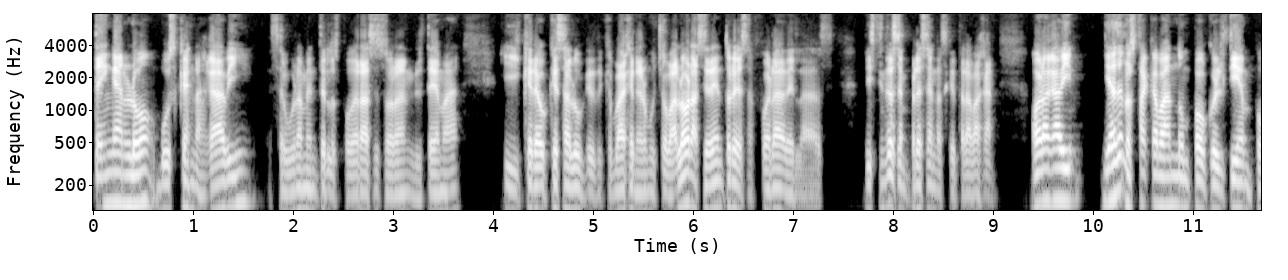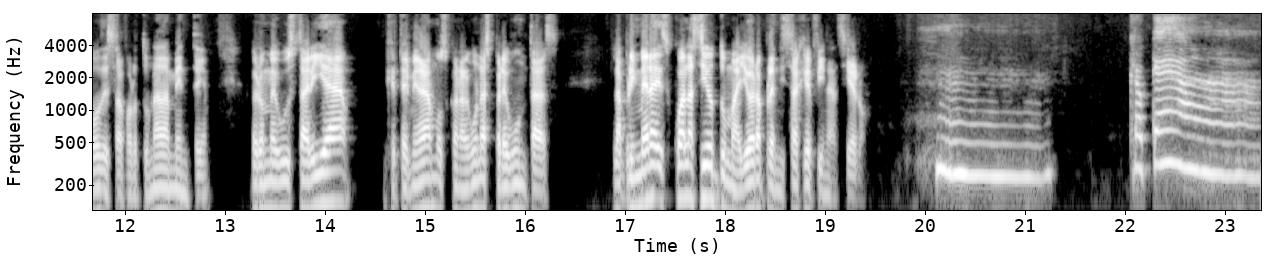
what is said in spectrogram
ténganlo, busquen a Gaby, seguramente los podrá asesorar en el tema y creo que es algo que, que va a generar mucho valor hacia adentro y hacia afuera de las distintas empresas en las que trabajan. Ahora, Gaby, ya se nos está acabando un poco el tiempo, desafortunadamente, pero me gustaría que termináramos con algunas preguntas la primera es, ¿cuál ha sido tu mayor aprendizaje financiero? Mm, creo que a,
